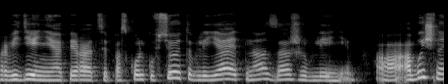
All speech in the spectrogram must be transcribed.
проведения операции, поскольку все это влияет на заживление. А обычно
